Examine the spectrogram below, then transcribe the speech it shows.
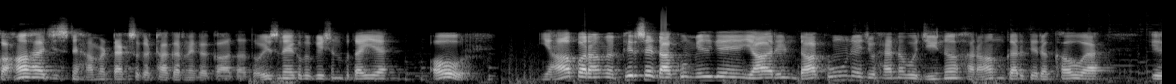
कहाँ है जिसने हमें टैक्स इकट्ठा करने का कहा था। तो इसने एक लोकेशन बताई है, और यहाँ पर हमें फिर से डाकू मिल गए हैं। यार, इन डाकुओं ने जो है ना वो जीना हराम करके रखा हुआ है कि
